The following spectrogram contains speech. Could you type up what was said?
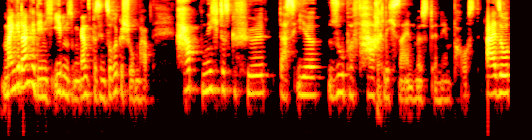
Mein Gedanke, den ich eben so ein ganz bisschen zurückgeschoben habe, habt nicht das Gefühl, dass ihr super fachlich sein müsst in dem Post. Also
